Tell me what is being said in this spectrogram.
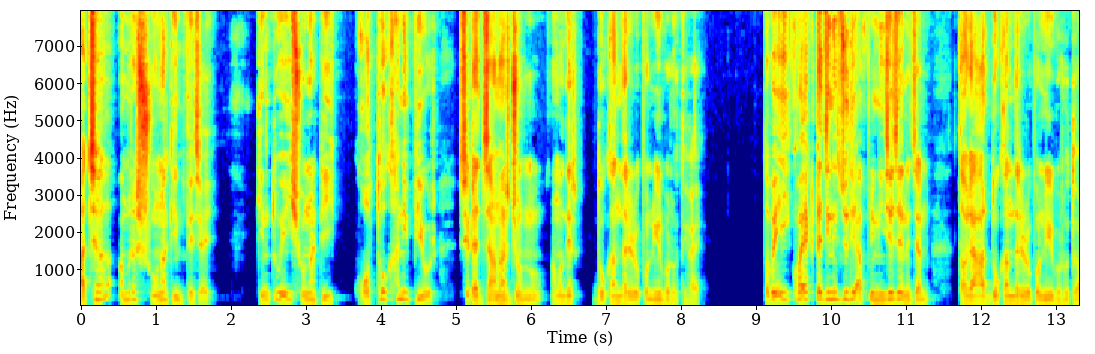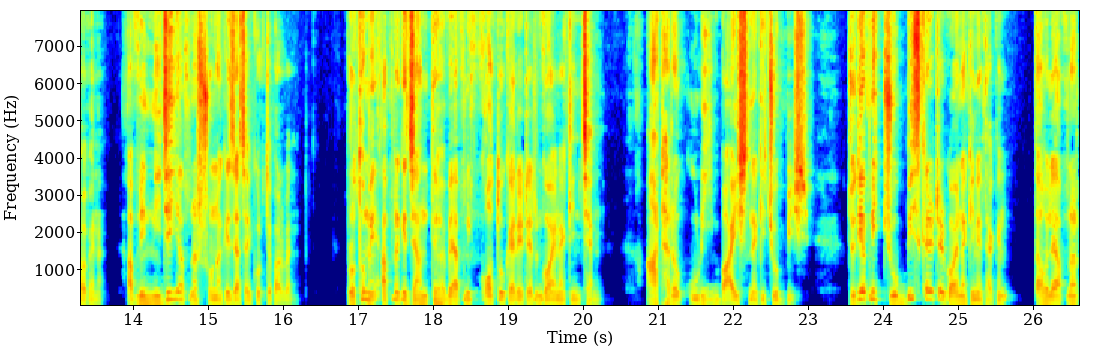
আচ্ছা আমরা সোনা কিনতে চাই কিন্তু এই সোনাটি কতখানি পিওর সেটা জানার জন্য আমাদের দোকানদারের ওপর নির্ভর হতে হয়। তবে এই কয়েকটা জিনিস যদি আপনি নিজে জেনে যান, তাহলে আর দোকানদারের ওপর নির্ভর হতে হবে না। আপনি নিজেই আপনার সোনাকে যাচাই করতে পারবেন। প্রথমে আপনাকে জানতে হবে আপনি কত ক্যারেটের গয়না কিনছেন। আঠারো, কুড়ি, বাইশ নাকি চব্বিশ? যদি আপনি চব্বিশ ক্যারেটের গয়না কিনে থাকেন, তাহলে আপনার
